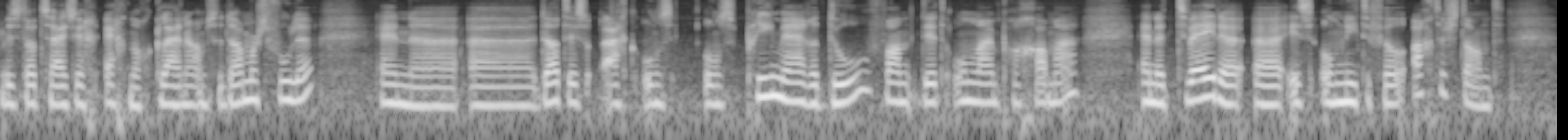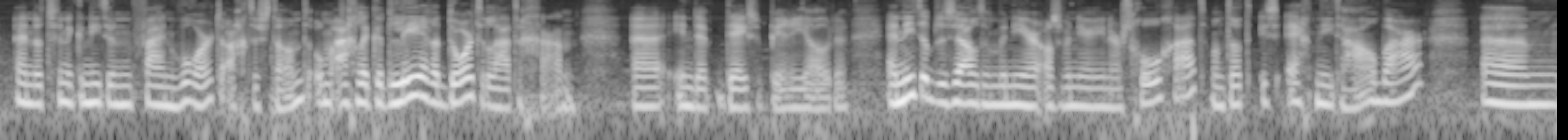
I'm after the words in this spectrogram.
Dus dat zij zich echt nog kleine Amsterdammers voelen. En uh, uh, dat is eigenlijk ons, ons primaire doel van dit online programma. En het tweede uh, is om niet te veel achterstand. En dat vind ik niet een fijn woord, achterstand. Om eigenlijk het leren door te laten gaan in de, deze periode. En niet op dezelfde manier als wanneer je naar school gaat. Want dat is echt niet haalbaar. Um,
